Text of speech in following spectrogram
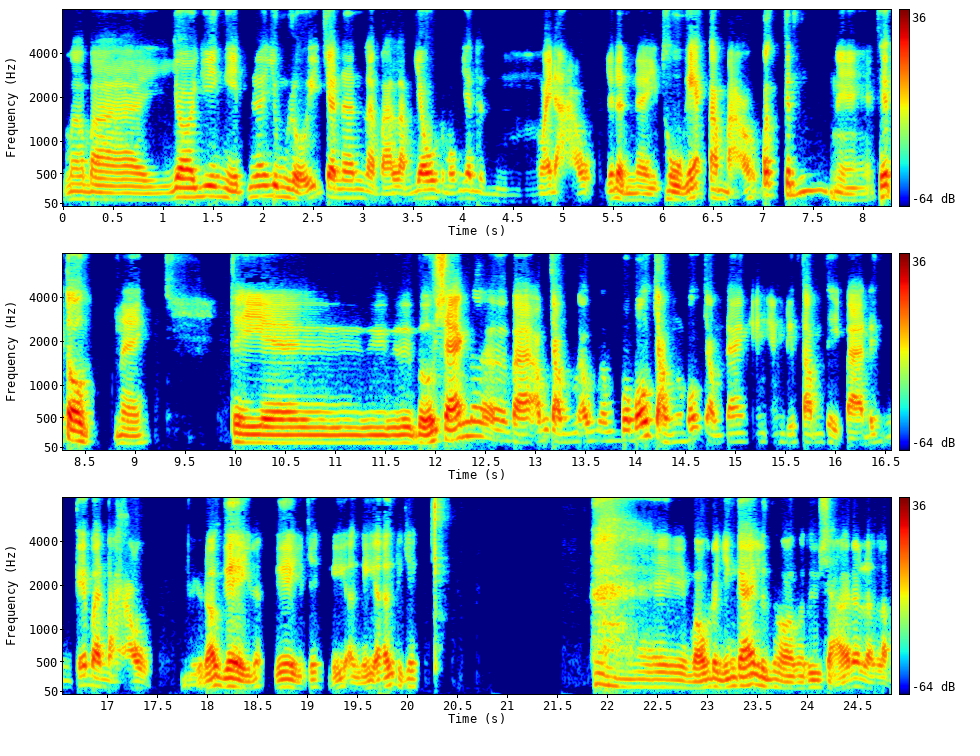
Mà bà do duyên nghiệp nó dung rủi cho nên là bà làm dâu một gia đình ngoại đạo. Gia đình này thù ghét tam bảo bất kính nè thế tôn này thì uh, bữa sáng đó bà ông chồng ông, ông bố chồng bố chồng đang ăn, ăn điểm tâm thì bà đứng kế bên bà hầu đó ghê đó ghê chứ nghĩ ẩn nghĩ ớn thì chứ. Một trong những cái lưng hồi mà tôi sợ đó là làm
